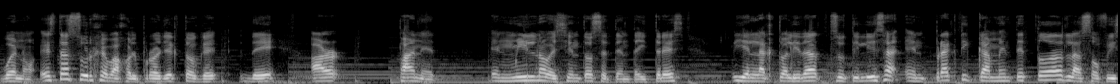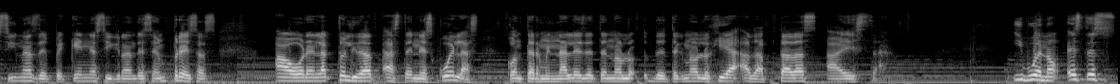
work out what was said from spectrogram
Bueno, esta surge bajo el proyecto de ARPANET en 1973 y en la actualidad se utiliza en prácticamente todas las oficinas de pequeñas y grandes empresas, ahora en la actualidad hasta en escuelas, con terminales de, tecnología adaptadas a esta. Y bueno, esta es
